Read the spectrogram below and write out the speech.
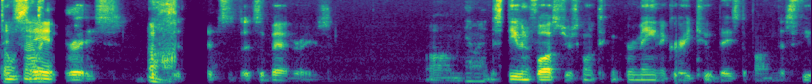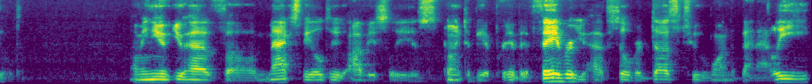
Don't it's say not a it. race. It's, it's it's a bad race. Um. Stephen Foster is going to remain a grade two based upon this field. I mean, you you have uh, Maxfield, who obviously is going to be a prohibitive favorite. You have Silver Dust, who won the Ben Ali.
